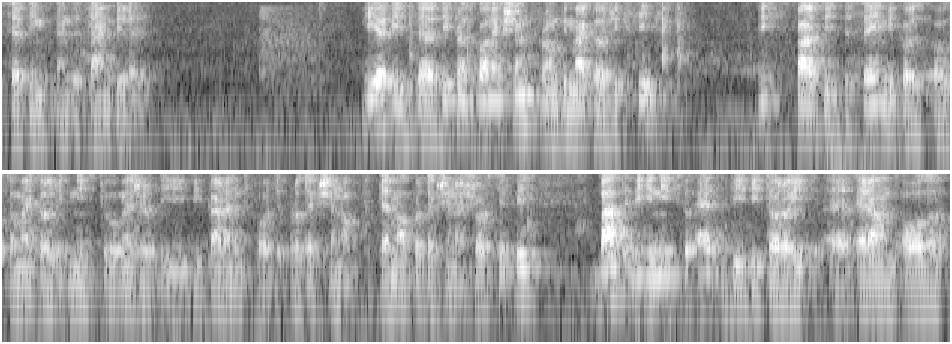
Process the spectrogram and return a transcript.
settings and the time delay. Here is the different connection from the Micrologic 6. This part is the same because also Micrologic needs to measure the, the current for the protection of thermal protection and short circuit. But we need to add the, the toroid uh, around all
